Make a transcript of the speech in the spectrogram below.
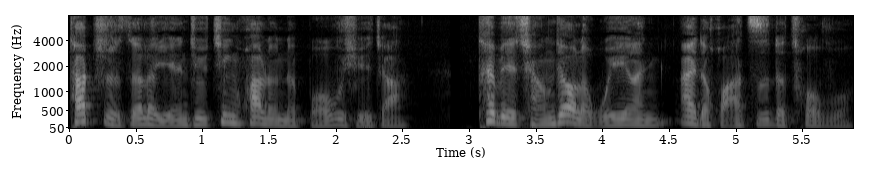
他指责了研究进化论的博物学家，特别强调了维恩·爱德华兹的错误。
